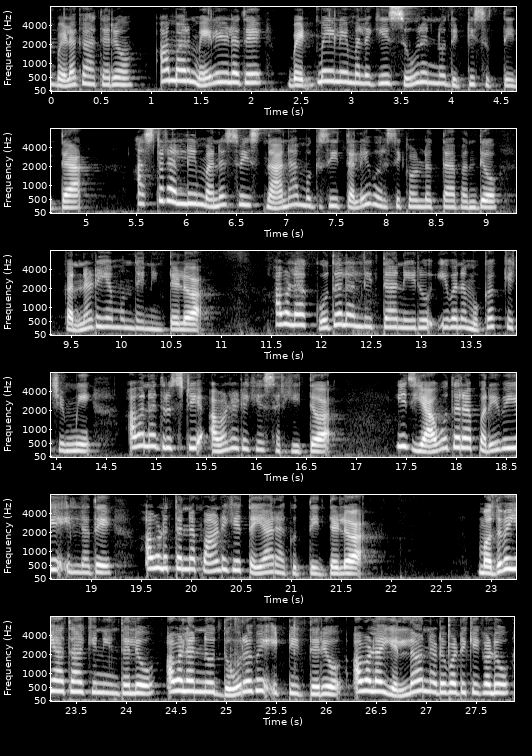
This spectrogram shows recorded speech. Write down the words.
ಬೆಳಗಾದರೂ ಅಮರ್ ಮೇಲೇಳದೆ ಬೆಡ್ ಮೇಲೆ ಮಲಗಿ ಸೂರನ್ನು ದಿಟ್ಟಿಸುತ್ತಿದ್ದ. ಅಷ್ಟರಲ್ಲಿ ಮನಸ್ವಿ ಸ್ನಾನ ಮುಗಿಸಿ ತಲೆ ಒರೆಸಿಕೊಳ್ಳುತ್ತಾ ಬಂದು ಕನ್ನಡಿಯ ಮುಂದೆ ನಿಂತಳು. ಅವಳ ಕೂದಲಲ್ಲಿದ್ದ ನೀರು ಇವನ ಮುಖಕ್ಕೆ ಚಿಮ್ಮಿ ಅವನ ದೃಷ್ಟಿ ಅವಳೆಡೆಗೆ ಸರಿಯಿತು. ಇದ್ಯಾವುದರ ಪರಿವೆಯೇ ಇಲ್ಲದೆ ಅವಳು ತನ್ನ ಪಾಡಿಗೆ ತಯಾರಾಗುತ್ತಿದ್ದಳು. ಮದುವೆಯಾದಾಗಿನಿಂದಲೂ ಅವಳನ್ನು ದೂರವೇ ಇಟ್ಟಿದ್ದರೂ ಅವಳ ಎಲ್ಲ ನಡವಳಿಕೆಗಳು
